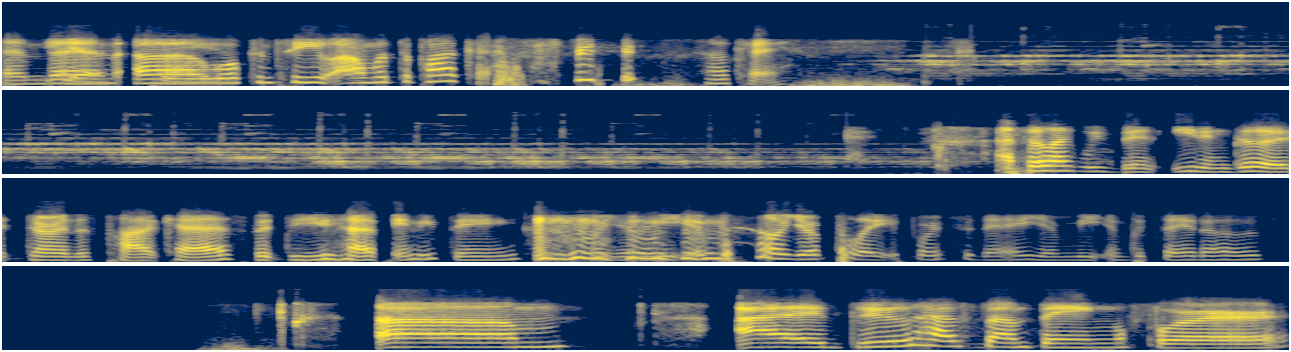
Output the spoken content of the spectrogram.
and then Yes, uh, we'll continue on with the podcast. Okay. I feel like we've been eating good during this podcast, but do you have anything on your meat and, on your plate for today? Your meat and potatoes. Um, I do have something for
